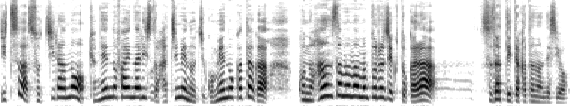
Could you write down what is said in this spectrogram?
実はそちらの去年のファイナリスト8名のうち5名の方がこのハンサムママプロジェクトから巣立っていた方なんですよ。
